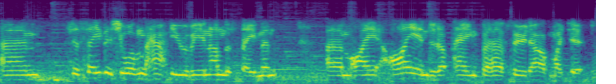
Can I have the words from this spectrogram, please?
Um, to say that she wasn't happy would be an understatement. Um, I, I ended up paying for her food out of my tips.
